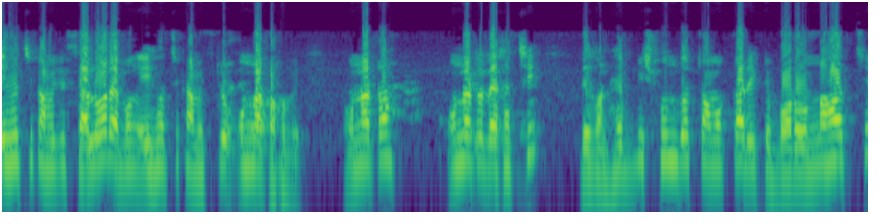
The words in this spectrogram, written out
এই হচ্ছে কামিজের সালোয়ার এবং এই হচ্ছে কামিজটার ওন্নাটা হবে। ওন্নাটা ওন্নাটা দেখাচ্ছি। দেখুন, হেভি সুন্দর, চমৎকার একটি বড় ওন্না হচ্ছে।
